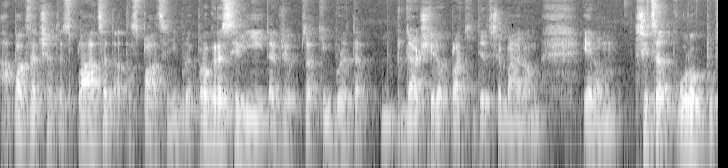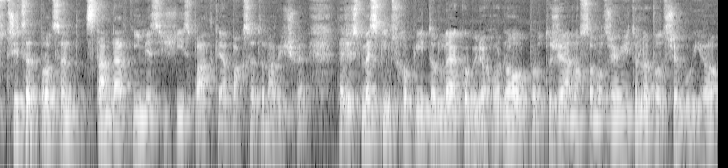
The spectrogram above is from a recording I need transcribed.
a pak začnete splácet a ta splácení bude progresivní, takže zatím budete další rok platíte třeba jenom, jenom 30 úrok plus 30% standardní měsíční splátky a pak se to navyšuje. Takže jsme s tím schopni tohle jakoby dohodnout, protože ano, samozřejmě oni tohle potřebují. Jo.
